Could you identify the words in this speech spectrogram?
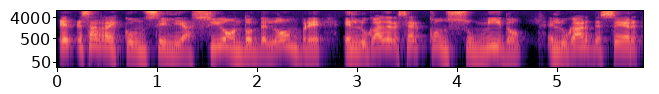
esa reconciliación donde el hombre, en lugar de ser consumido, en lugar de ser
